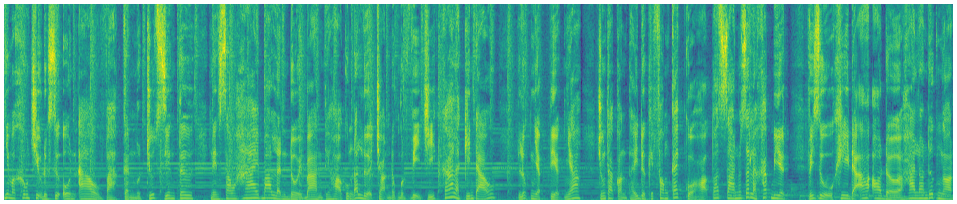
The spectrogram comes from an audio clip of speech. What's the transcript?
nhưng mà không chịu được sự ồn ào và cần một chút riêng tư Nên sau 2-3 lần đổi bàn thì họ cũng đã lựa chọn được một vị trí khá là kín đáo. Lúc nhập tiệc nhá, chúng ta còn thấy được cái phong cách của họ toát ra nó rất là khác biệt. Ví dụ khi đã order hai lon nước ngọt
